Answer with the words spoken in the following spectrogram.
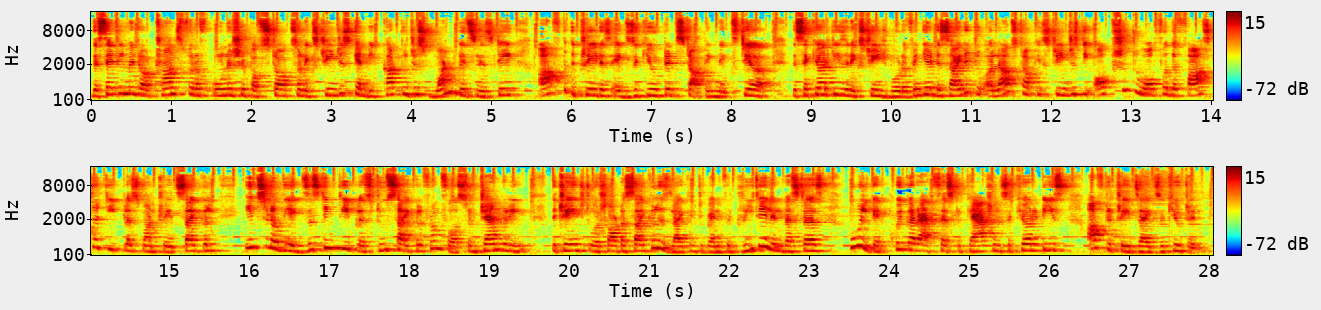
The settlement or transfer of ownership of stocks on exchanges can be cut to just one business day after the trade is executed starting next year. The Securities and Exchange Board of India decided to allow stock exchanges the option to offer the faster T plus 1 trade cycle instead of the existing T plus 2 cycle from 1st of January. The change to a shorter cycle is likely to benefit retail investors who will get quicker access to cash and securities after trades are executed.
